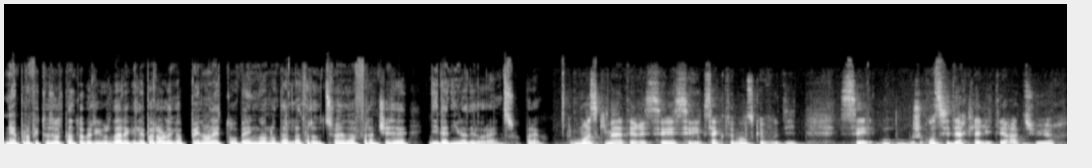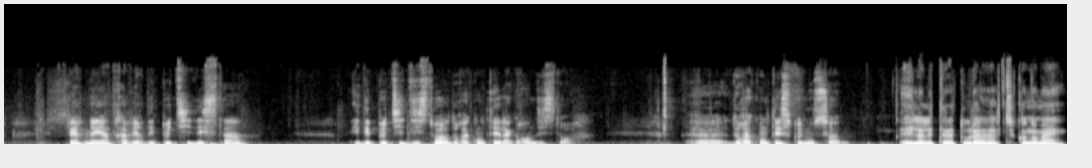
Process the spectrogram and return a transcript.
Ne approfitto soltanto per ricordare che le parole che ho appena letto vengono dalla traduzione dal francese di Danila De Lorenzo. Prego. Moi, ce qui m'a intéressé, c'est exactement ce que vous dites. C'est, je considère que la littérature permet, à travers des petits destins et des petites histoires, de raconter la grande histoire, euh, de raconter ce que nous sommes. E la letteratura, secondo me,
